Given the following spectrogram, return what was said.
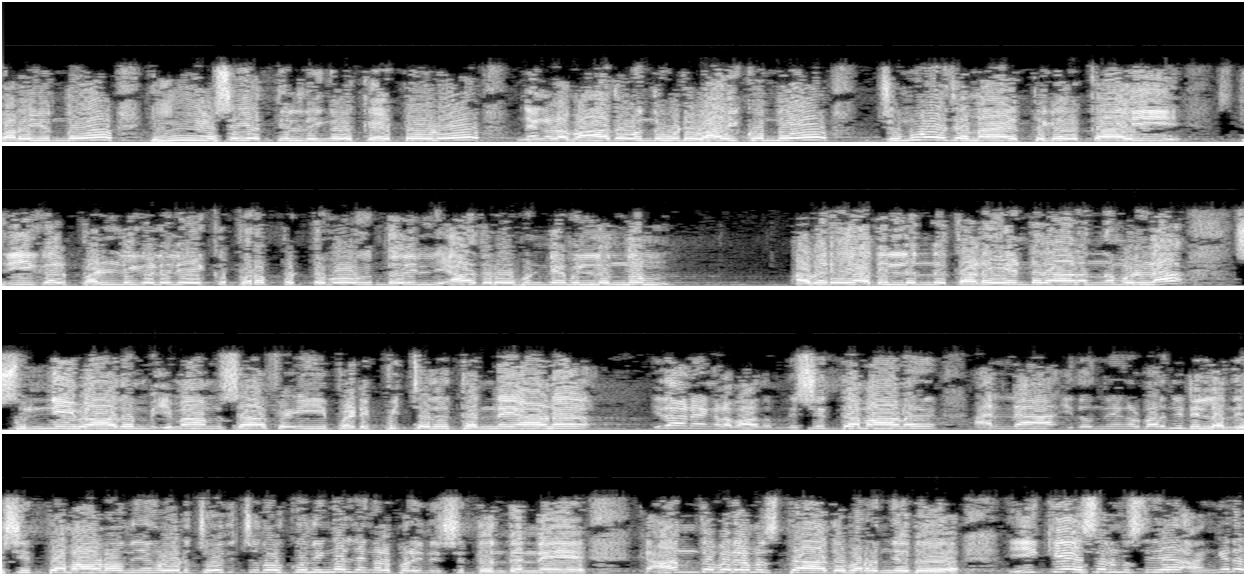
പറയുന്നു ഈ വിഷയത്തിൽ നിങ്ങൾ കേട്ടോളൂ ഞങ്ങളെ വാദം ഒന്നുകൂടി വായിക്കുന്നു. ജുമുഅ ജമാഅത്തുകൾക്കായി സ്ത്രീകൾ പള്ളികളിലേക്ക് പുറപ്പെട്ടു പോകുന്നതിൽ യാതൊരു പുണ്യമില്ലെന്നും അവരെ അതിൽ നിന്ന് തടയേണ്ടതാണെന്നുമുള്ള സുന്നിവാദം ഇമാം ഷാഫി പഠിപ്പിച്ചത് തന്നെയാണ്. ഇതാണ് ഞങ്ങളുടെ വാദം. നിഷിദ്ധമാണ്. അല്ല ഇതൊന്നും ഞങ്ങൾ പറഞ്ഞിട്ടില്ല. നിഷിദ്ധമാണോ എന്ന് ഞങ്ങളോട് ചോദിച്ചു നോക്കൂ നിങ്ങൾ. ഞങ്ങൾ പറയും നിഷിദ്ധം തന്നെ. കാന്തപുരം ഉസ്താദ് പറഞ്ഞത് ഈ കേസർ മുസ്ലിം അങ്ങനെ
